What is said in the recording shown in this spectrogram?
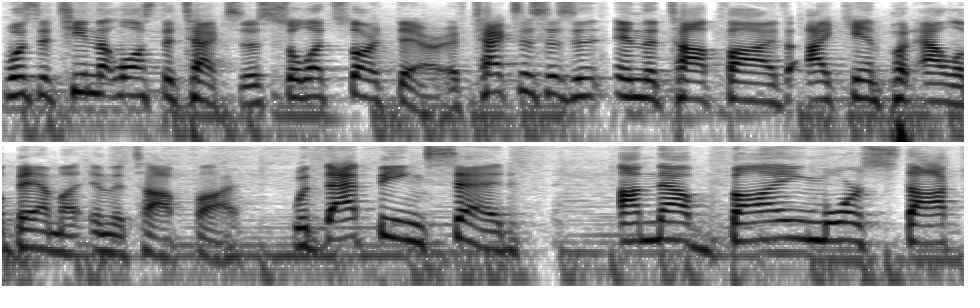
was a team that lost to Texas. So let's start there. If Texas isn't in the top five, I can't put Alabama in the top five. With that being said, I'm now buying more stock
